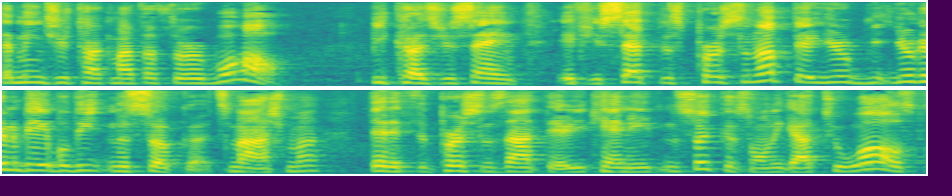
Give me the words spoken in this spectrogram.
that means you're talking about the third wall because you're saying if you set this person up there, you're you're going to be able to eat in the sukkah. It's mashma that if the person's not there, you can't eat in the sukkah. It's only got two walls.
